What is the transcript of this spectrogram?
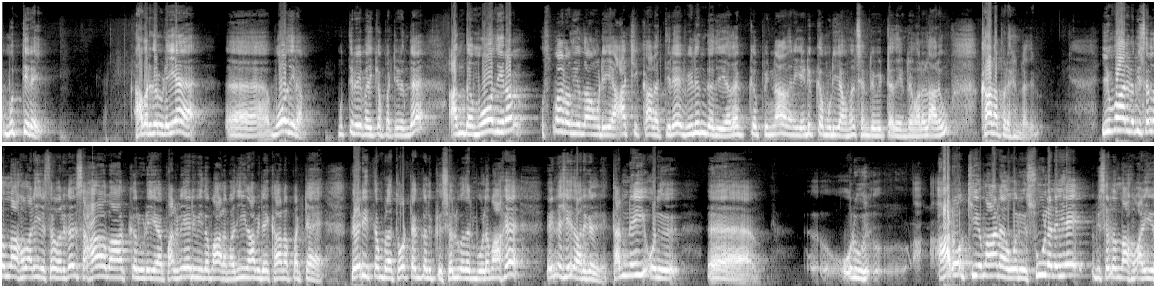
முத்திரை அவர்களுடைய மோதிரம் முத்திரை வைக்கப்பட்டிருந்த அந்த மோதிரம் உஸ்மான் ரதியுல்லாவுடைய ஆட்சி காலத்திலே விழுந்தது. அதற்கு பின்னால் அதனை எடுக்க முடியாமல் சென்று விட்டது என்ற வரலாறும் காணப்படுகின்றது. இவ்வாறு நபி ஸல்லல்லாஹு அலைஹி அவர்கள் சஹாபாக்களுடைய பல்வேறு விதமான மதீனாவிலே காணப்பட்ட பேரித்தம்பல தோட்டங்களுக்கு செல்வதன் மூலமாக என்ன செய்தார்கள்? தன்னை ஒரு ஒரு ஆரோக்கியமான ஒரு சூழலையே நபி ஸல்லல்லாஹு அலைஹி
